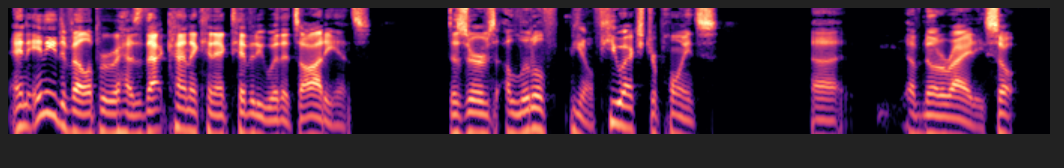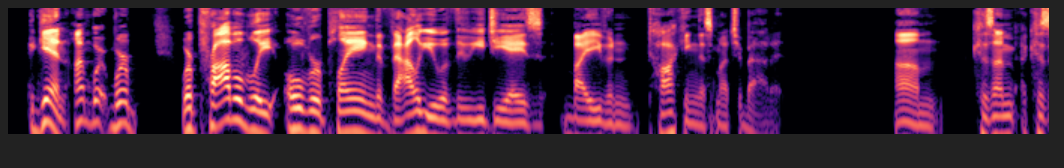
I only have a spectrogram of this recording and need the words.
And any developer who has that kind of connectivity with its audience deserves a little, you know, a few extra points uh, of notoriety. So again, I'm, we're, we're we're probably overplaying the value of the VGAs by even talking this much about it. Um, because I'm because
